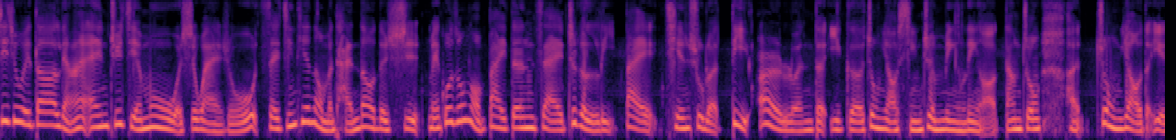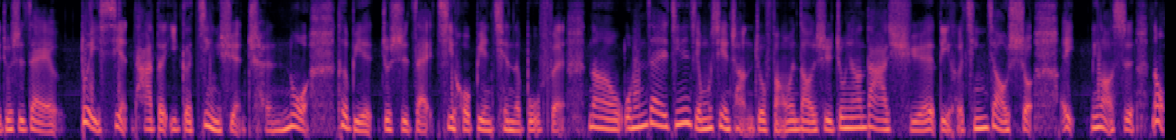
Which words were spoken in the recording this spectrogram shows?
继续回到两岸 NG 节目，我是宛如。在今天呢，我们谈到的是美国总统拜登在这个礼拜签署了第二轮的一个重要行政命令啊，当中很重要的，也就是在兑现他的一个竞选承诺，特别就是在气候变迁的部分。那我们在今天节目现场就访问到的是中央大学李和清教授。哎，林老师，那。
